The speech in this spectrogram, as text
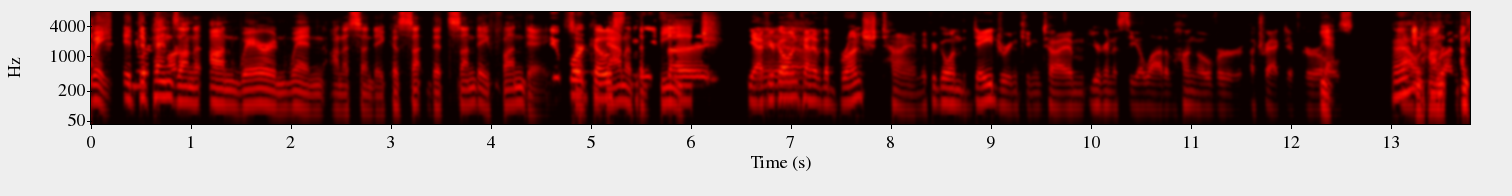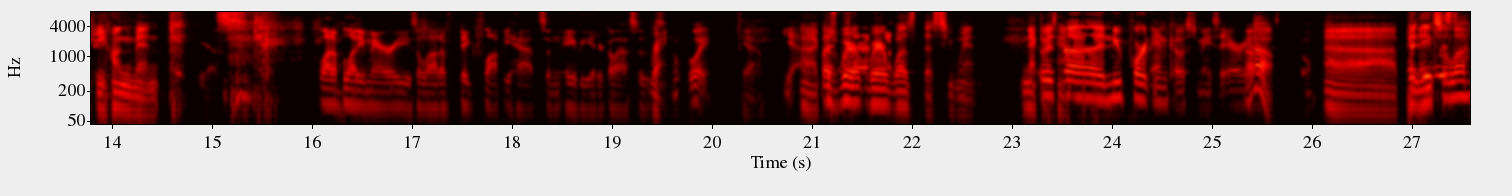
wait, it depends on on where and when on a Sunday because su- that's Sunday Fun Day. Newport if you're Coast down at the Mesa, beach. Yeah, if you're going kind of the brunch time, if you're going the day drinking time, you're going to see a lot of hungover, attractive girls. Huh? out and hung, brunching. hunky hung men. Yes, a lot of Bloody Marys, a lot of big floppy hats and aviator glasses. Right. Oh boy. Yeah. Yeah. Because but, where uh, where was this? You went neck it was of town. uh, Newport and Costa Mesa area. Oh. so uh, it was Peninsula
